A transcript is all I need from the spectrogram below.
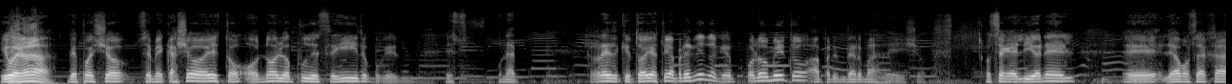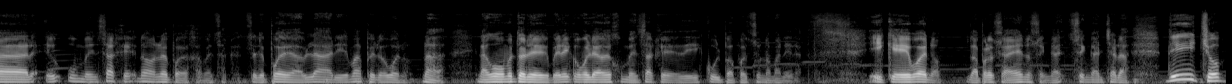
Y bueno, nada, después yo se me cayó esto o no lo pude seguir porque es una red que todavía estoy aprendiendo que prometo aprender más de ello. O sea que Lionel eh, le vamos a dejar eh, un mensaje, no, no le puedo dejar mensaje, se le puede hablar y demás, pero bueno, nada, en algún momento le veré cómo le dejo un mensaje de disculpa por decir una manera. Y que bueno, la próxima vez no se, engan- se enganchará. De hecho,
